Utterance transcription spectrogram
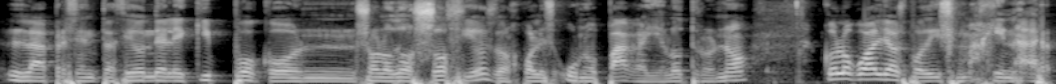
la presentación del equipo con solo dos socios, de los cuales uno paga y el otro no, con lo cual ya os podéis imaginar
